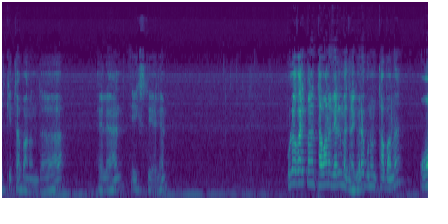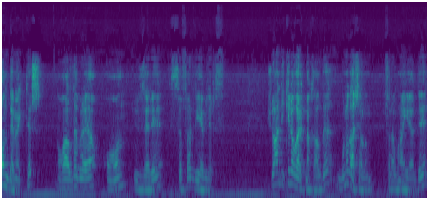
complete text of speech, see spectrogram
2 tabanında ln x diyelim. Bu logaritmanın tabanı verilmediğine göre bunun tabanı 10 demektir. O halde buraya 10 üzeri 0 diyebiliriz. Şu an 2 logaritma kaldı. Bunu da açalım. Sıra buna geldi.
